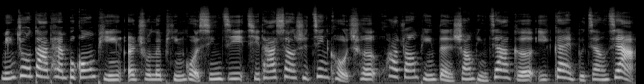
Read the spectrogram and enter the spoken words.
民众大叹不公平，而除了苹果新机，其他像是进口车、化妆品等商品价格一概不降价，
